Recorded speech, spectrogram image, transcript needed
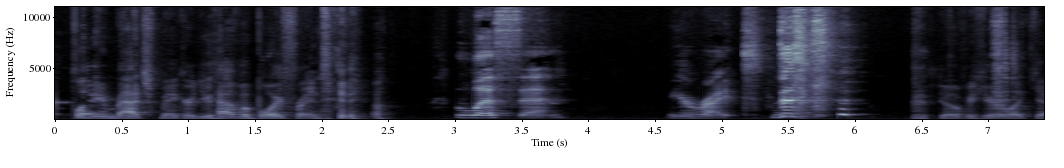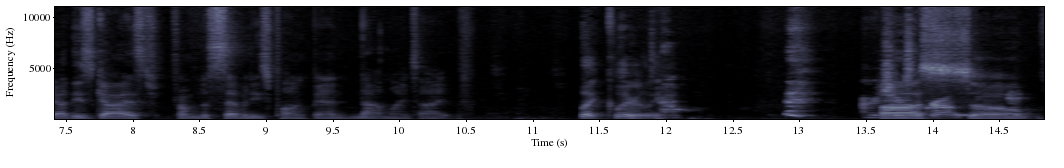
playing matchmaker. You have a boyfriend. Listen, you're right. You're over here like, yeah, these guys from the '70s punk band, not my type. Like clearly. Archer's Uh, so,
